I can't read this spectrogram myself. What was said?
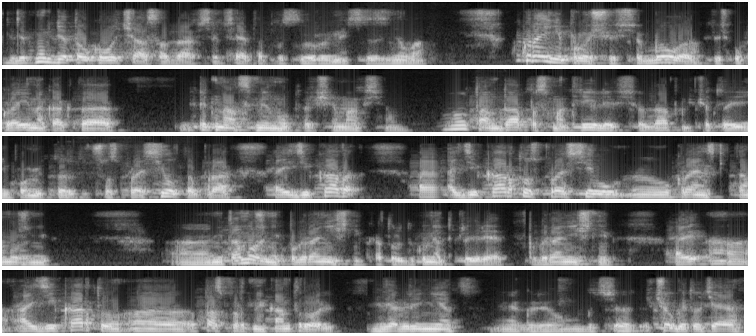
Ну где-то около часа, да, вся, вся эта процедура вместе заняла. В Украине проще все было, то есть Украина как-то 15 минут вообще максимум. Ну, там, да, посмотрели, все, да, там что-то, я не помню, кто что спросил, там про ID-карту ID спросил э, украинский таможенник. А, не таможенник, пограничник, который документы проверяет, пограничник. ID-карту, а, э, паспортный контроль. Я говорю, нет. Я говорю, что, говорит, у тебя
